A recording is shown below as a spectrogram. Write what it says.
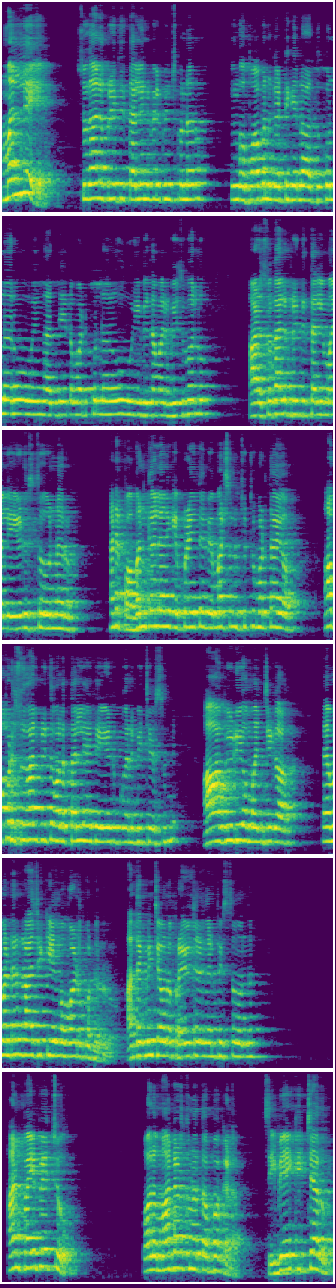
మళ్ళీ సుగాన ప్రీతి తల్లిని పిలిపించుకున్నారు. ఇంకో పాపను గట్టిగా ఇలా అద్దుకున్నారు ఇంకా అంతే ఇట్లా పట్టుకున్నారు ఈ విధమైన విజువల్ ఆడ సుగాలి ప్రీతి తల్లి మళ్ళీ ఏడుస్తూ ఉన్నారు. అంటే పవన్ కళ్యాణ్కి ఎప్పుడైతే విమర్శలు చుట్టుముడతాయో అప్పుడు సుగాలి వాళ్ళ తల్లి అయితే ఏడుపు కనిపించేస్తుంది. ఆ వీడియో మంచిగా ఏమంటారు రాజకీయంగా వాడుకుంటున్నారు. అంతకుమించి ఏమైనా ప్రయోజనం కనిపిస్తూ ఉందా? అండ్ పైపెచ్చు. వాళ్ళు మాట్లాడుతున్న తప్పు అక్కడ. సిబిఐకి ఇచ్చారు.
